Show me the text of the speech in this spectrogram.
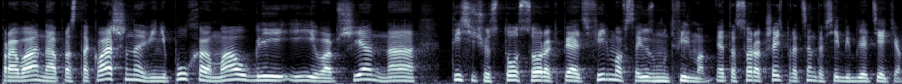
права на Простоквашино, Винни-Пуха, Маугли и вообще на 1145 фильмов Союз мультфильма. Это 46% всей библиотеки.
